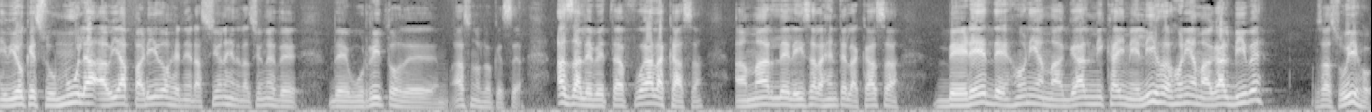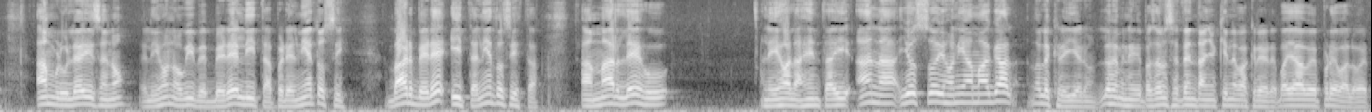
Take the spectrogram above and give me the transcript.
y vio que su mula había parido generaciones, generaciones de, de burritos, de asnos, lo que sea. Azalebeta fue a la casa, amarle, le dice a la gente de la casa, veré de Jonia Magal Mikaim, ¿el hijo de Jonia Magal vive? O sea, su hijo. Ambru le dice, no, el hijo no vive, veré Lita, pero el nieto sí. Bar veré Ita, el nieto sí está. Amar Lehu le dijo a la gente ahí, Ana, yo soy Jonia Magal. No le creyeron. Los pasaron 70 años, ¿quién le va a creer? Vaya a ver, pruébalo. A ver.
